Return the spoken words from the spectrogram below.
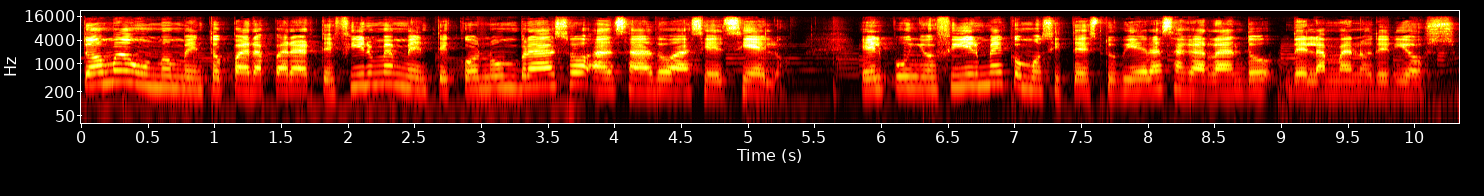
Toma un momento para pararte firmemente con un brazo alzado hacia el cielo, el puño firme como si te estuvieras agarrando de la mano de Dios.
